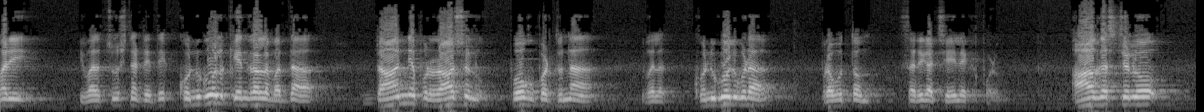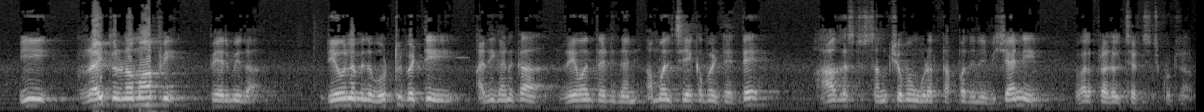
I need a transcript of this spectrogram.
మరి ఇవాళ చూసినట్టయితే కొనుగోలు కేంద్రాల వద్ద ధాన్యపు రాశులు పోగుపడుతున్న ఇవాళ కొనుగోలు కూడా ప్రభుత్వం సరిగా చేయలేకపోవడం. ఆగస్టులో ఈ రైతు రుణమాఫీ పేరు మీద దేవుళ్ళ మీద ఒట్లు పెట్టి అది కనుక రేవంత్ రెడ్డి దాన్ని అమలు చేయకపోయినట్టయితే ఆగస్టు సంక్షోభం కూడా తప్పదనే విషయాన్ని ఇవాళ ప్రజలు చర్చించుకుంటున్నారు.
